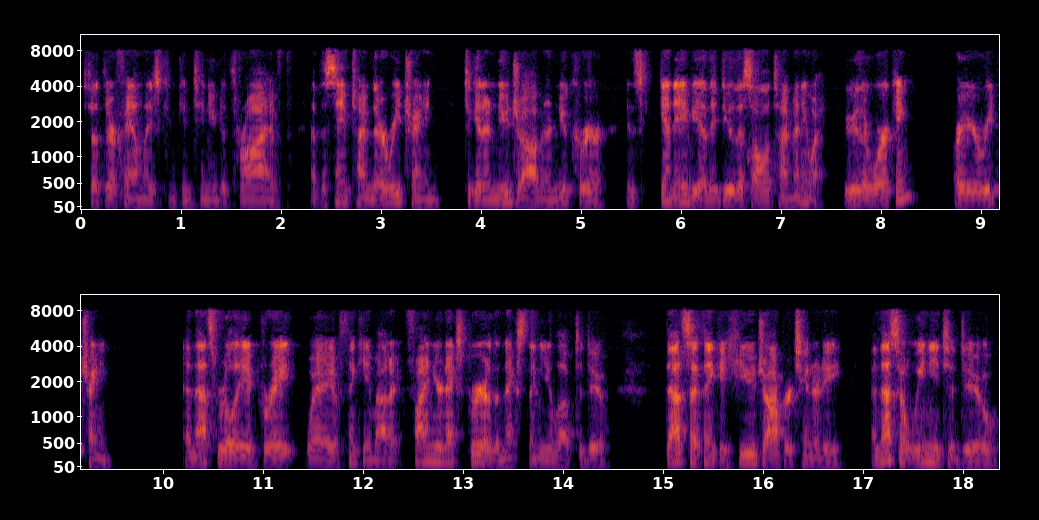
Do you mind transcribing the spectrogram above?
so that their families can continue to thrive. At the same time, they're retraining to get a new job and a new career. In Scandinavia, they do this all the time anyway. You're either working or you're retraining. And that's really a great way of thinking about it. Find your next career, the next thing you love to do. That's, I think, a huge opportunity. And that's what we need to do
